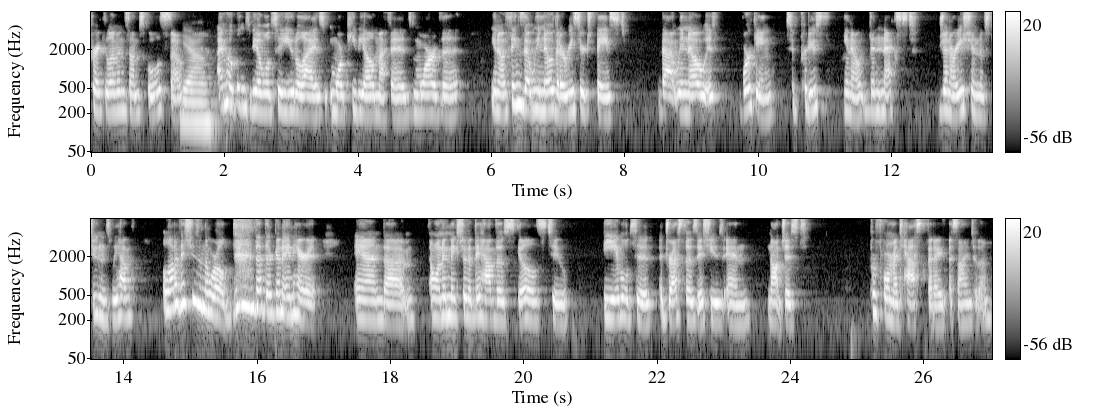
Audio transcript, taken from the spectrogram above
curriculum in some schools. So yeah, I'm hoping to be able to utilize more PBL methods, more of the you know things that we know that are research based that we know is working to produce you know the next generation of students. We have a lot of issues in the world that they're going to inherit, and um, I want to make sure that they have those skills to be able to address those issues and not just perform a task that I assign to them.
